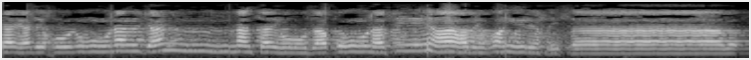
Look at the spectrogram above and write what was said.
يدخلون الجنة يرزقون فيها بغير حساب.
